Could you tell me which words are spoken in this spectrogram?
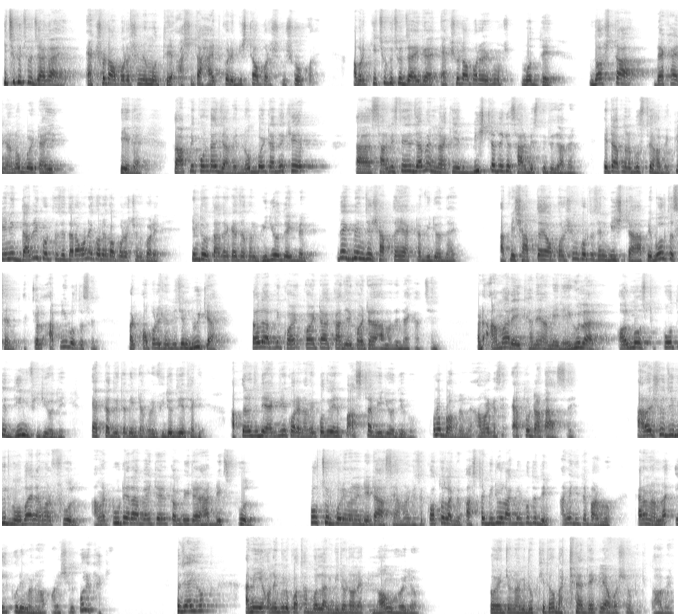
কিছু কিছু জায়গায় একশোটা অপারেশনের মধ্যে আশিটা হাইট করে বিশটা অপারেশন শো করে। আবার কিছু কিছু জায়গায় একশোটা অপারেশন মধ্যে দশটা দেখায় না, নব্বইটাই দিয়ে দেয়। তো আপনি কোনটায় যাবেন? নব্বইটা দেখে সার্ভিস নিতে যাবেন নাকি বিশটা দেখে সার্ভিস নিতে যাবেন? এটা আপনার বুঝতে হবে। ক্লিনিক দাবি করতেছে, তারা অনেক অনেক অপারেশন করে। কিন্তু তাদেরকে যখন ভিডিও দেখবেন দেখবেন যে সপ্তাহে একটা ভিডিও দেয়। আপনি সপ্তাহে অপারেশন করতেছেন বিশটা, আপনি বলতেছেন অ্যাকচুয়াল আপনি বলতেছেন বাট অপারেশন দিচ্ছেন দুইটা। তাহলে আপনি কয়, কয়টা কাজে কয়টা আমাদের দেখাচ্ছেন? বাট আমার এইখানে আমি রেগুলার অলমোস্ট প্রতিদিন ভিডিও দিই। একটা, দুইটা, তিনটা করে ভিডিও দিয়ে থাকি। আপনারা যদি অ্যাগ্রি করেন, আমি প্রতিদিন পাঁচটা ভিডিও দিব। কোনো প্রবলেম নেই। আমার কাছে এত ডাটা আছে। আড়াইশো জিবির মোবাইল আমার ফুল আমার টু টেরাবাইটের কম্পিউটার হার্ড ডিস্ক ফুল প্রচুর পরিমাণে ডেটা আছে আমার কাছে। কত লাগবে? পাঁচটা ভিডিও লাগবে প্রতিদিন? আমি দিতে পারব। কারণ আমরা এই পরিমাণে অপারেশন করে থাকি। তো যাই হোক, আমি অনেকগুলো কথা বললাম। ভিডিওটা অনেক লং হইল। তো এর জন্য আমি দুঃখিত বাট দেখলে অবশ্যই উপকৃত হবেন।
